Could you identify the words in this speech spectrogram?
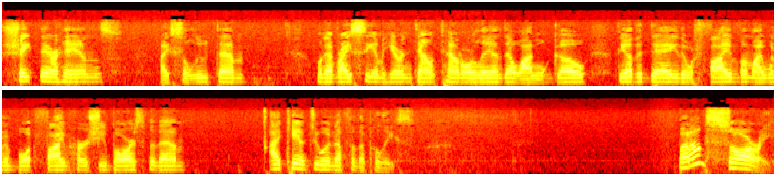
shake their hands. I salute them. Whenever I see them here in downtown Orlando, I will go. The other day, there were five of them. I went and bought five Hershey bars for them. I can't do enough for the police. But I'm sorry.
